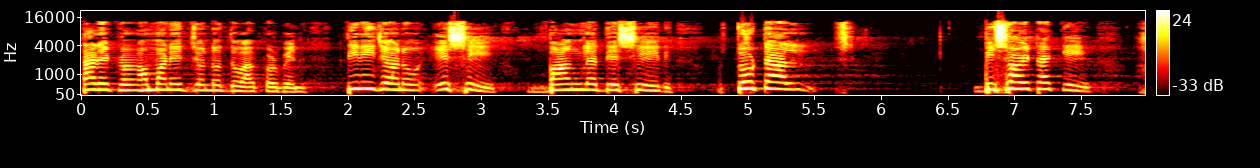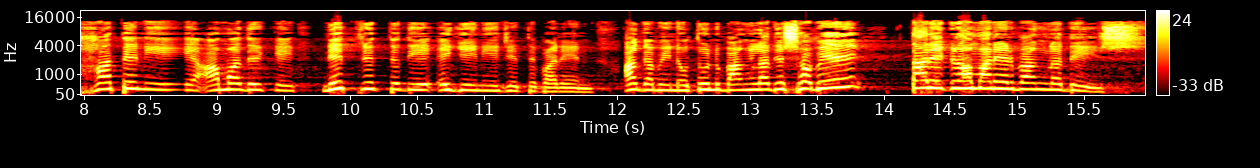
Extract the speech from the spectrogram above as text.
তারেক রহমানের জন্য দোয়া করবেন। তিনি যেন এসে বাংলাদেশের টোটাল বিষয়টাকে হাতে নিয়ে আমাদেরকে নেতৃত্ব দিয়ে এগিয়ে নিয়ে যেতে পারেন। আগামী নতুন বাংলাদেশ হবে তারেক রহমানের বাংলাদেশ।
